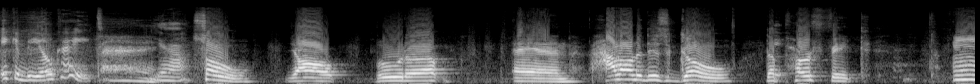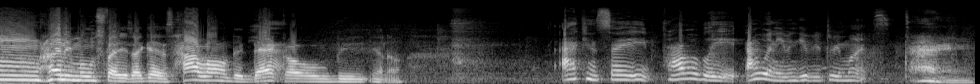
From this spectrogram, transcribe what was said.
it can be okay. Dang. Yeah. So y'all booed up, and how long did this go? The perfect mm, honeymoon stage, I guess. How long did that go? Be you know. I can say probably I wouldn't even give you three months. Dang.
